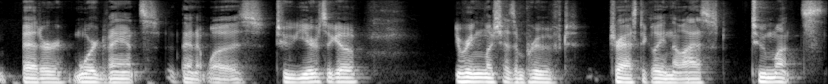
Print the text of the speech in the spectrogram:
better, more advanced than it was two years ago. Your English has improved drastically in the last two months.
